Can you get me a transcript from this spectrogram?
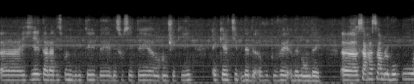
est à la disponibilité des, sociétés en Tchéquie et quel type d'aide vous pouvez demander. ça rassemble beaucoup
